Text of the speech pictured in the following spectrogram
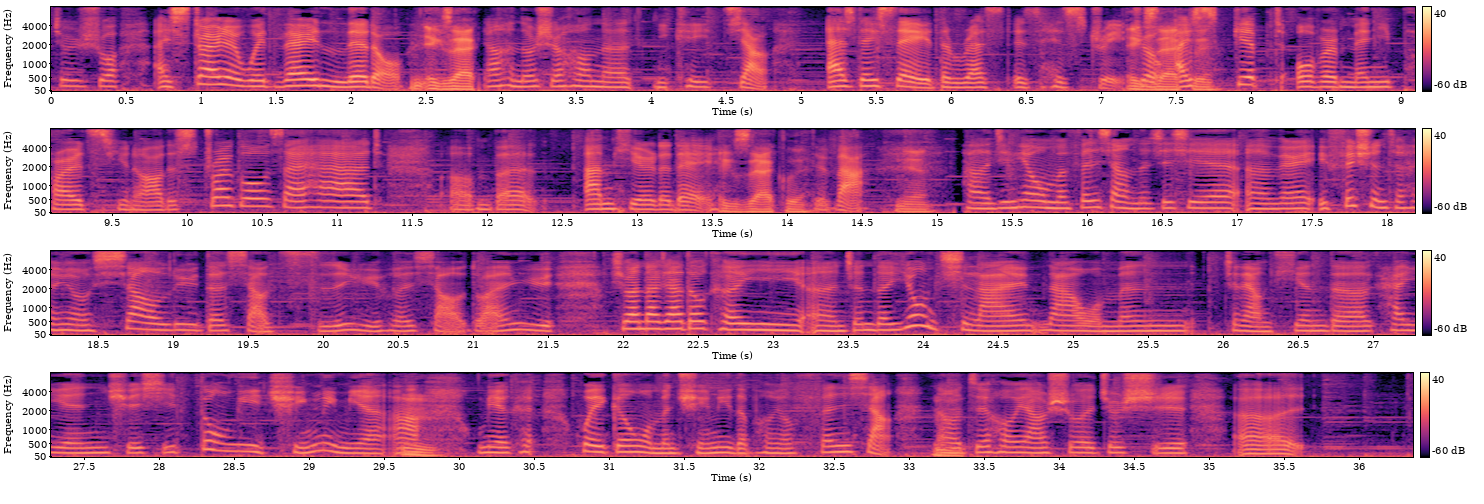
就是说 I started with very little， Exactly. 然后很多时候呢，你可以讲。 as they say, the rest is history. 就 I Exactly. skipped over many parts, you know, all the struggles I had, um, but I'm here today，Exactly. 对吧？Yeah. 好，今天我们分享的这些嗯，very efficient 很有效率的小词语和小短语，希望大家都可以嗯真的用起来。那我们这两天的开言学习动力群里面啊，我们也可以会跟我们群里的朋友分享。那我最后要说的就是呃。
